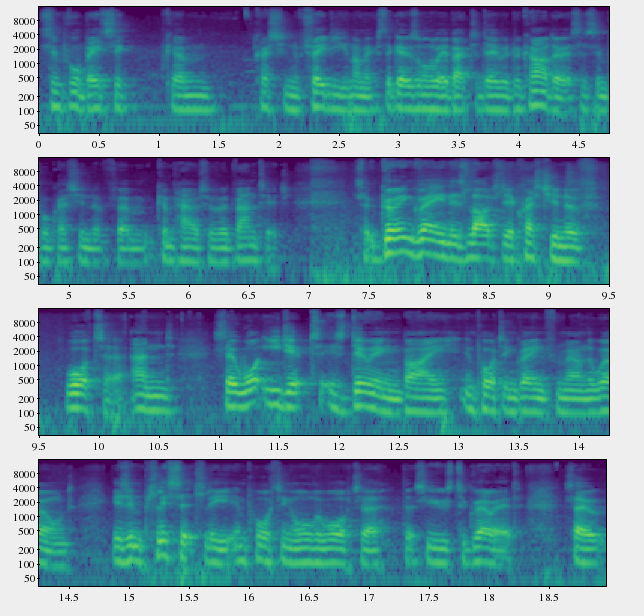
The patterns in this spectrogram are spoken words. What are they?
simple, basic um, question of trade economics that goes all the way back to David Ricardo. It's a simple question of um, comparative advantage. So growing grain is largely a question of water, and so what Egypt is doing by importing grain from around the world is implicitly importing all the water that's used to grow it. So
